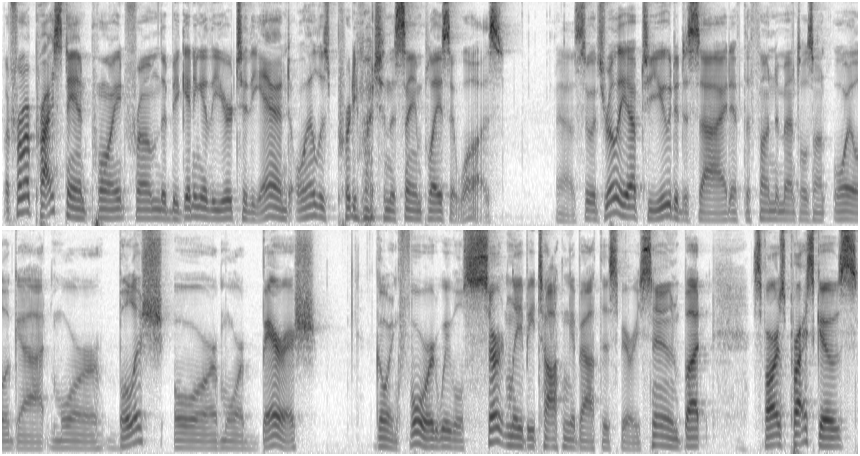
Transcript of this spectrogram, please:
but from a price standpoint, from the beginning of the year to the end, oil is pretty much in the same place it was. Uh, so it's really up to you to decide if the fundamentals on oil got more bullish or more bearish. Going forward, we will certainly be talking about this very soon, but as far as price goes,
